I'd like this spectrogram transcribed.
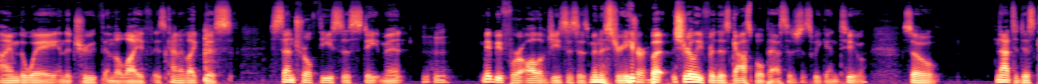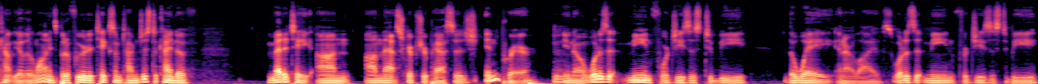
I am the way and the truth and the life is kind of like this central thesis statement, maybe for all of Jesus's ministry, Sure. but surely for this gospel passage this weekend too. So, not to discount the other lines, but if we were to take some time just to kind of meditate on on that scripture passage in prayer, you know, what does it mean for Jesus to be the way in our lives? What does it mean for Jesus to be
